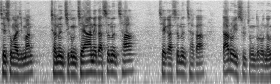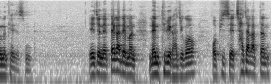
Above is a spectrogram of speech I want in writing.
죄송하지만 저는 지금 제 아내가 쓰는 차, 제가 쓰는 차가 따로 있을 정도로 넉넉해졌습니다. 예전에 때가 되면 렌트비 가지고 오피스에 찾아갔던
